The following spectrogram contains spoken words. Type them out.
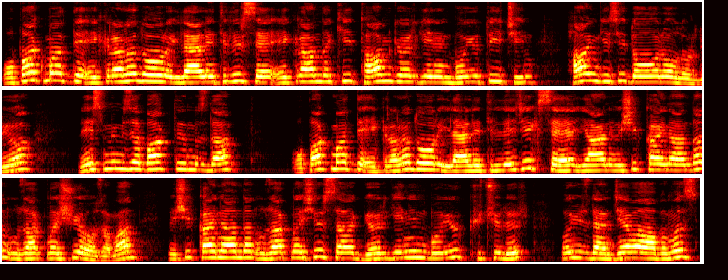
Opak madde ekrana doğru ilerletilirse ekrandaki tam gölgenin boyutu için hangisi doğru olur diyor. Resmimize baktığımızda opak madde ekrana doğru ilerletilecekse yani ışık kaynağından uzaklaşıyor o zaman. Işık kaynağından uzaklaşırsa gölgenin boyu küçülür. O yüzden cevabımız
